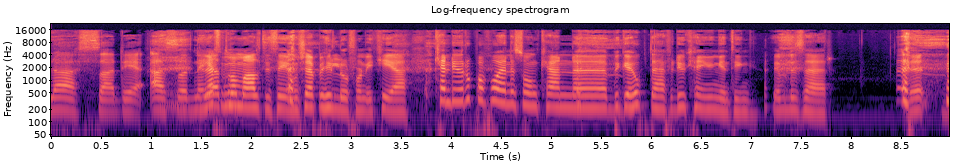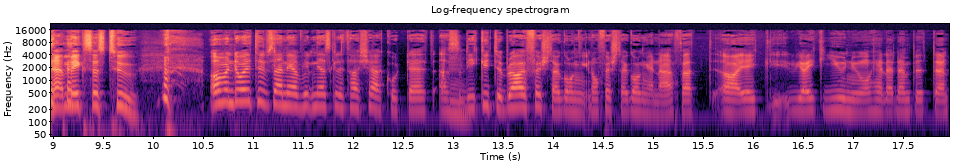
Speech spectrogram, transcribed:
lösa det. Alltså Det när är jag därför tog, mamma alltid säger, hon köper hyllor från Ikea. Kan du ropa på henne så hon kan eh, bygga ihop det här för du kan ju ingenting. Jag blir så här. That, that makes us two. Ja men det var ju typ såhär när jag, när jag skulle ta körkortet, alltså Mm. det gick ju inte bra i första gång, de första gångerna för att ja, jag, gick, jag gick juni och hela den biten.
